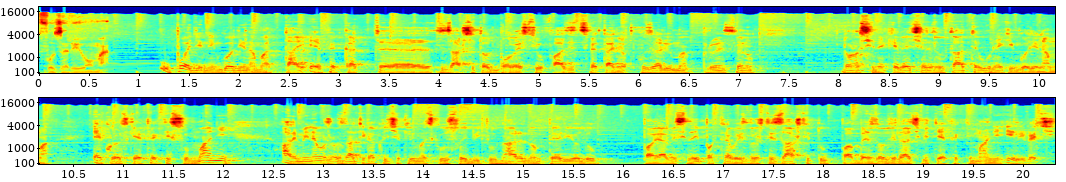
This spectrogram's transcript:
fuzarijuma. U pojedinim godinama taj efekat e, zaštita od bolesti u fazi cvetanja od fuzarijuma prvenstveno donosi neke veće rezultate, u nekim godinama ekonomski efekti su manji, ali mi ne možemo znati kakvi će klimatski uslovi biti u narednom periodu, pa ja mislim da ipak treba izvršiti zaštitu, pa bez obzira da će biti efekti manji ili veći.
